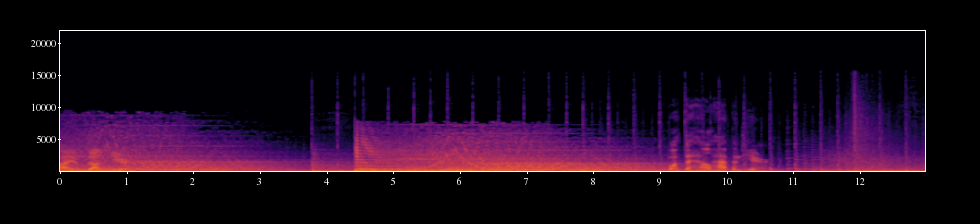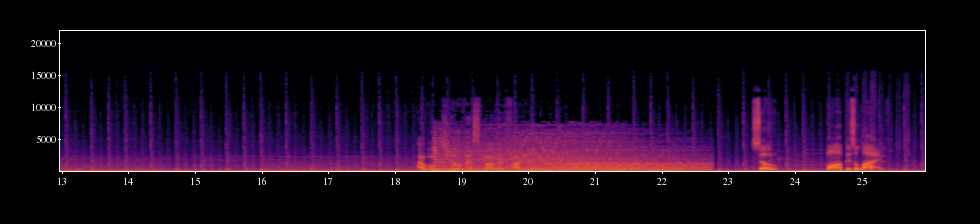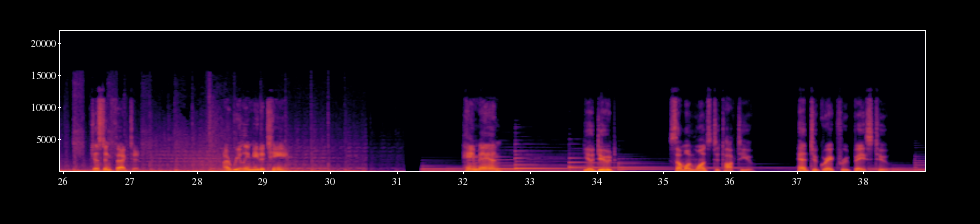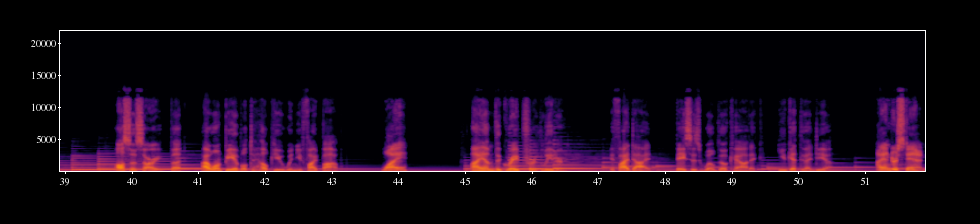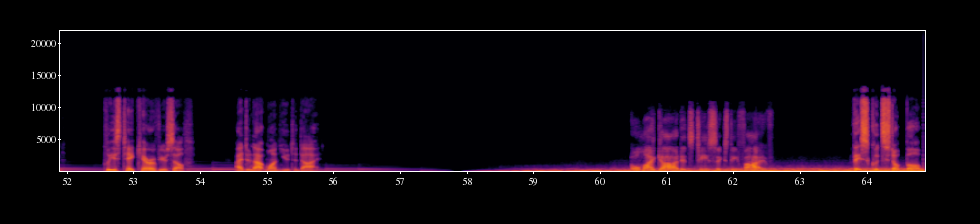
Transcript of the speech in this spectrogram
I am done here. What the hell happened here? I will kill this motherfucker. So, Bob is alive. Just infected. I really need a team. Hey man, Yo, dude. Someone wants to talk to you. Head to Grapefruit Base 2. Also, sorry, but I won't be able to help you when you fight Bob. why? I am the Grapefruit leader. If I died, bases will go chaotic. You get the idea. I understand. Please take care of yourself. I do not want you to die. Oh my god, it's T65. This could stop Bob.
